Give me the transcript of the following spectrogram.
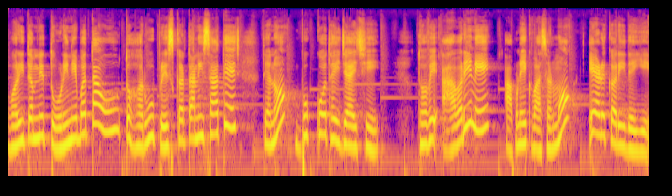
વળી તમને તોડીને બતાવું તો હરવું પ્રેસ કરતાની સાથે જ તેનો ભૂક્કો થઈ જાય છે. તો હવે આ વરીને આપણે એક વાસણમાં એડ કરી દઈએ.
